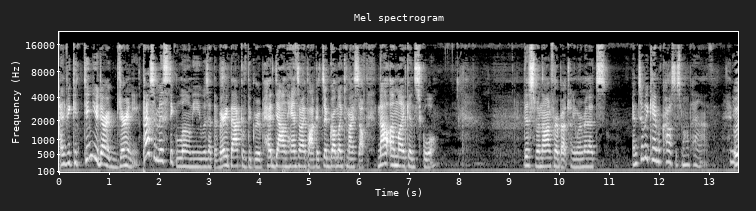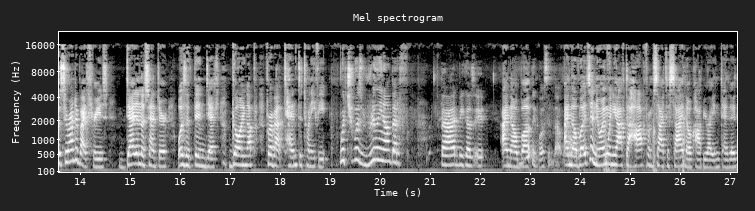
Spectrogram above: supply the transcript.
and we continued our journey. Pessimistic Lomi was at the very back of the group, head down, hands in my pockets, and grumbling to myself, not unlike in school. This went on for about 20 more minutes until we came across a small path. It was surrounded by trees. Dead in the center was a thin ditch going up for about 10 to 20 feet. Which was really not that f- bad because it I know, but really wasn't that I know, but it's annoying when you have to hop from side to side, no copyright intended.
